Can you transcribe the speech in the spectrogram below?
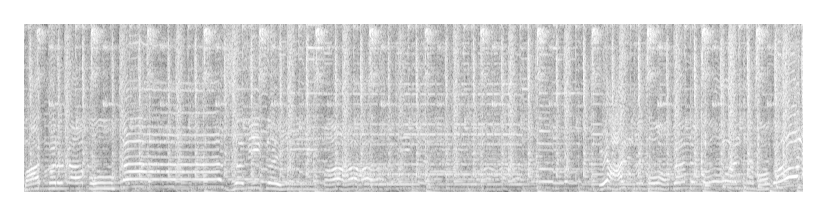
પાકરના બુકા જમી ગઈ માં એ હાલ મોગન બોલ મોગન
